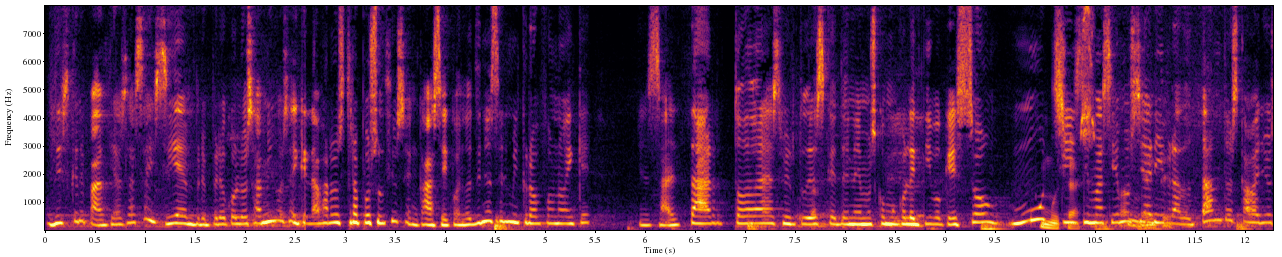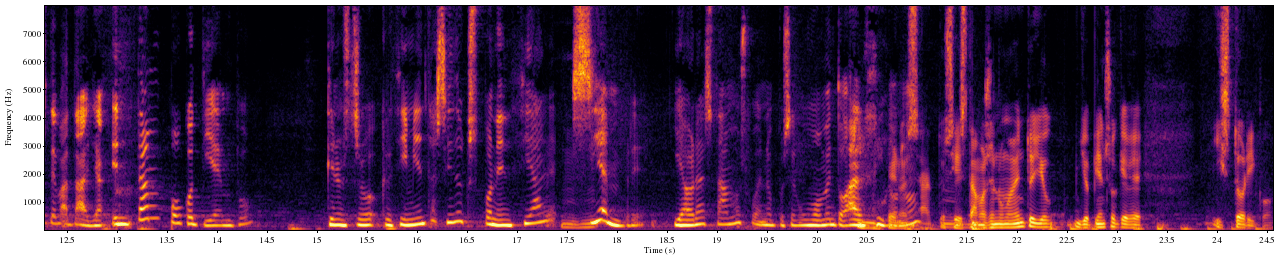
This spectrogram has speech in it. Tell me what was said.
discrepancias las hay siempre, pero con los amigos hay que lavar los trapos sucios en casa y cuando tienes el micrófono hay que ensalzar todas las virtudes que tenemos como colectivo, que son muchísimas y hemos ya librado tantos caballos de batalla en tan poco tiempo que nuestro crecimiento ha sido exponencial siempre. Y ahora estamos, bueno, pues en un momento álgido, Bueno, ¿no? exacto. Si estamos en un momento, yo, yo pienso que histórico.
